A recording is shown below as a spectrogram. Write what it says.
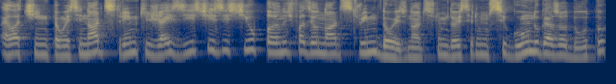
ela tinha então esse Nord Stream que já existe, existia o plano de fazer o Nord Stream 2. O Nord Stream 2 seria um segundo gasoduto,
